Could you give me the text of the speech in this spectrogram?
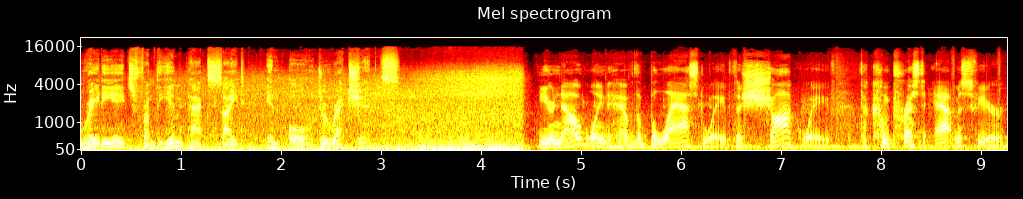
radiates from the impact site in all directions. You're now going to have the blast wave, the shock wave, the compressed atmosphere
